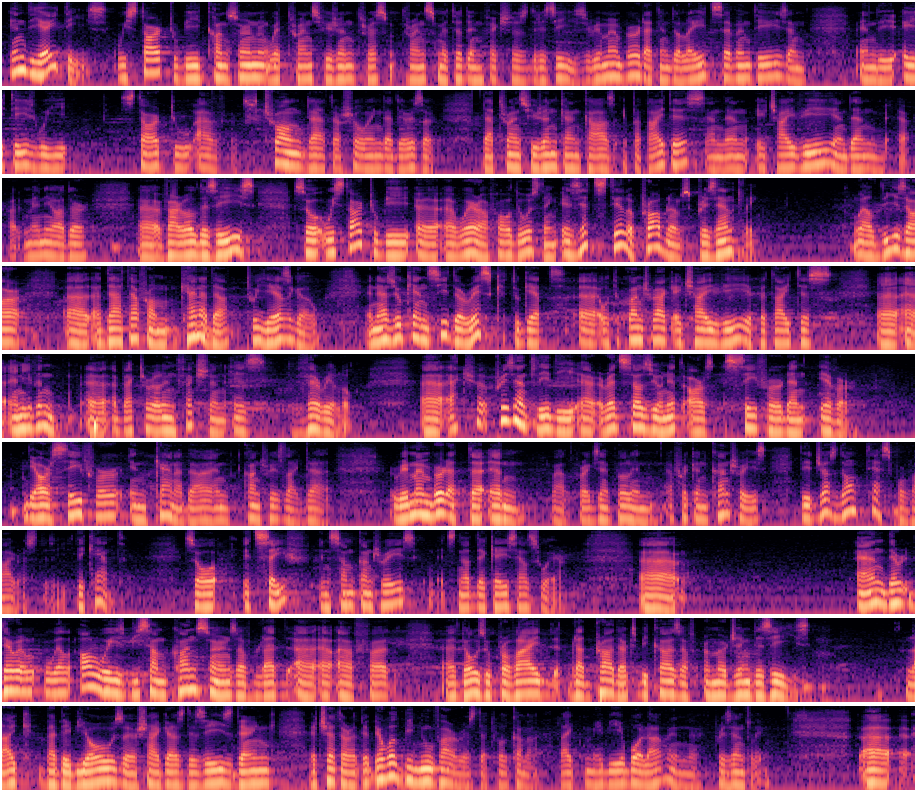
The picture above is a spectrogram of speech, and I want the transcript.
In the 80s, we start to be concerned with transfusion trans transmitted infectious disease. Remember that in the late 70s and in the 80s, we start to have strong data showing that there is a that transfusion can cause hepatitis and then HIV and then uh, many other uh, viral disease. So we start to be uh, aware of all those things. Is it still a problem presently? Well, these are uh, data from Canada two years ago. And as you can see, the risk to get uh, or to contract HIV, hepatitis, uh, and even a bacterial infection is very low. Uh, actually, presently, the uh, red cells unit are safer than ever. They are safer in Canada and countries like that. Remember that uh, in, well, for example, in African countries, they just don't test for virus disease. They can't. So it's safe in some countries. It's not the case elsewhere. Uh, and there, there will, will, always be some concerns of blood uh, of uh, uh, those who provide blood products because of emerging disease like babebiose, uh, Chagas disease, dengue, etc. There will be new viruses that will come out, like maybe Ebola in, uh, presently. Uh,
